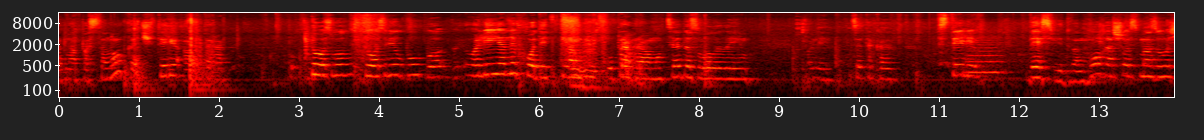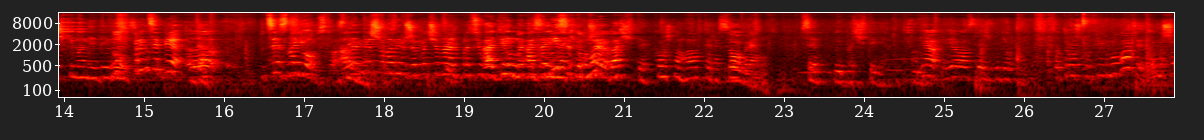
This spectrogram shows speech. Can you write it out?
одна постановка, чотири автора. Дозвол, дозвіл був, бо Олія не входить нам у програму. Це дозволили їм. Олій. Це така в стилі десь від Ван Гога щось мазочки вони Ну, в принципі, е, Да. це знайомство, але те, Знайомство. що вони вже починають працювати і робити за один місяць, то вже бачите, кожного автора свій. добре. Все, вибачте, я тут вам. Я, я вас теж буду потрошку фільмувати, тому що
